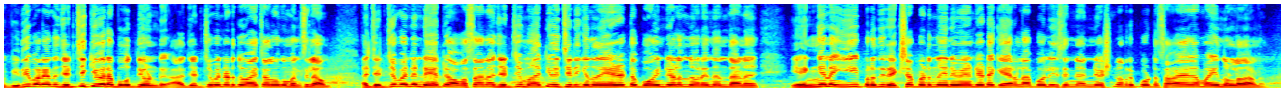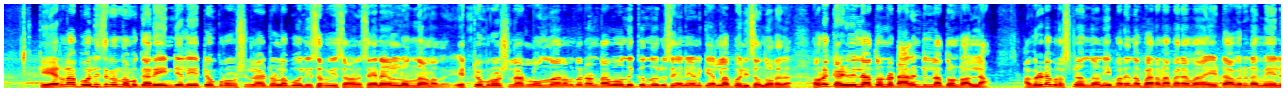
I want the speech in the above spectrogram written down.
വിധി പറയുന്ന ജഡ്ജിക്ക് വരെ ബോധ്യമുണ്ട്. ആ ജഡ്ജ്മെന്റ് അടുത്ത് വായിച്ചാൽ നമുക്ക് മനസ്സിലാവും. ആ ജഡ്ജ്മെന്റിന്റെ ഏറ്റവും അവസാനം ജഡ്ജി മാറ്റി വെച്ചിരിക്കുന്നത് ഏഴെട്ട് പോയിന്റുകൾ എന്ന് പറയുന്നത് എന്താണ്? എങ്ങനെ ഈ പ്രതി രക്ഷപ്പെടുന്നതിന് വേണ്ടിയിട്ട് കേരള പോലീസിന്റെ അന്വേഷണ റിപ്പോർട്ട് സഹായകമായി എന്നുള്ളതാണ്. കേരള പോലീസിനെ നമുക്കറിയാം ഇന്ത്യയിലെ ഏറ്റവും പ്രൊഫഷണൽ ആയിട്ടുള്ള പോലീസ് സർവീസാണ് സേനകളിൽ ഒന്നാണത്. ഏറ്റവും പ്രൊഫഷണലായിട്ടുള്ള ഒന്നാമതോ രണ്ടാമതോ നിൽക്കുന്ന ഒരു സേനയാണ് കേരള പോലീസ് എന്ന് പറയുന്നത്. അവർക്ക് കഴിവില്ലാത്തതുകൊണ്ടോ ടാലന്റ് ഇല്ലാത്തതുകൊണ്ടോ അല്ല. അവരുടെ പ്രശ്നം എന്താണ്? ഈ പറയുന്ന ഭരണപരമായിട്ട് അവരുടെ മേൽ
